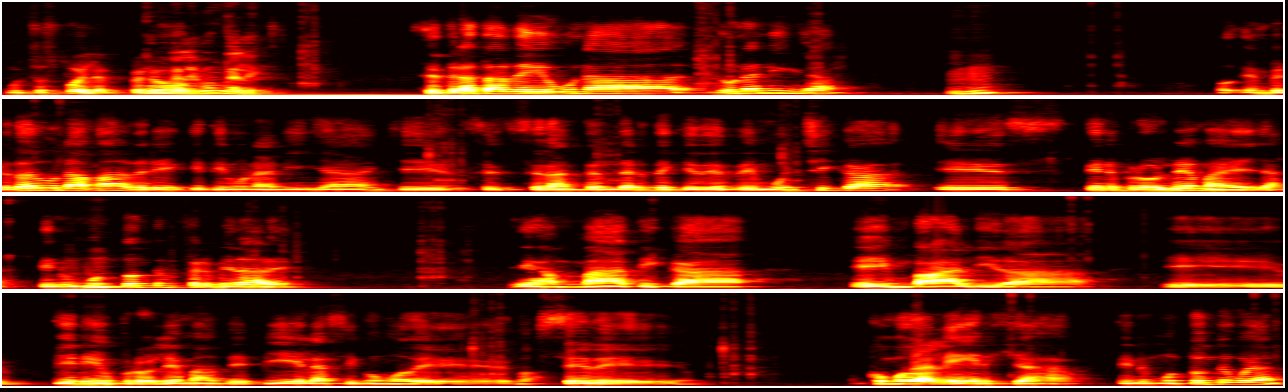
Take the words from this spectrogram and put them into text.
mucho spoiler, pero Póngale, póngale. se trata de una, de una niña, en verdad de una madre que tiene una niña que se, se da a entender de que desde muy chica es, tiene problemas ella, tiene un montón de enfermedades. Es asmática, es inválida, eh, tiene problemas de piel así como de, no sé, de como de alergia, tiene un montón de weas.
